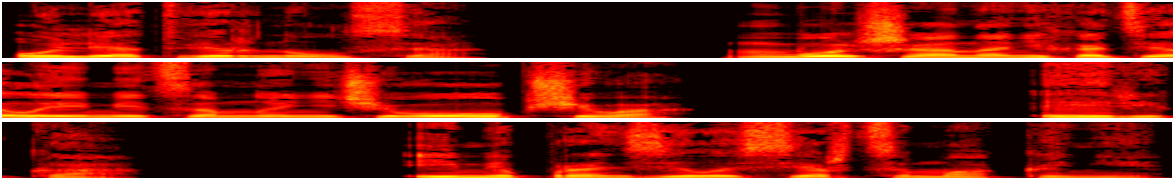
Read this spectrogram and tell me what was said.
Олли отвернулся. Больше она не хотела иметь со мной ничего общего. Эрика. Имя пронзило сердце Маккани.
